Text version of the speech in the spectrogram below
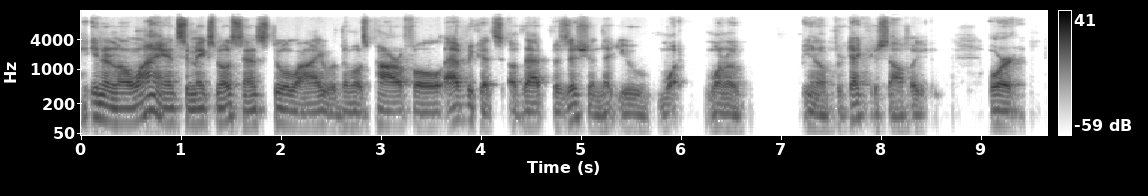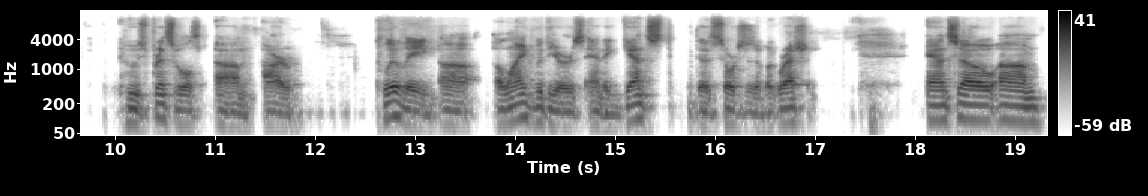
in an alliance, it makes most sense to ally with the most powerful advocates of that position that you want, want to, you know, protect yourself, or whose principles um, are clearly uh, aligned with yours and against the sources of aggression. And so, um,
